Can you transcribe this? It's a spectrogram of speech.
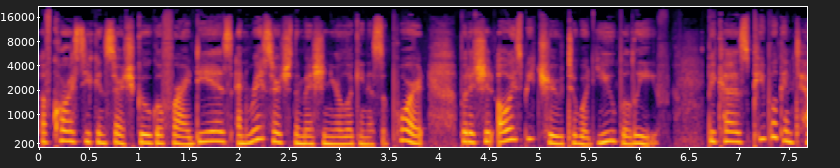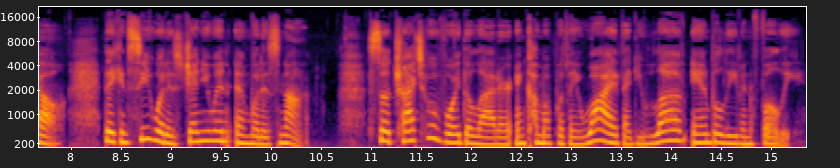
Of course, you can search Google for ideas and research the mission you're looking to support, but it should always be true to what you believe. Because people can tell, they can see what is genuine and what is not. So try to avoid the latter and come up with a why that you love and believe in fully.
